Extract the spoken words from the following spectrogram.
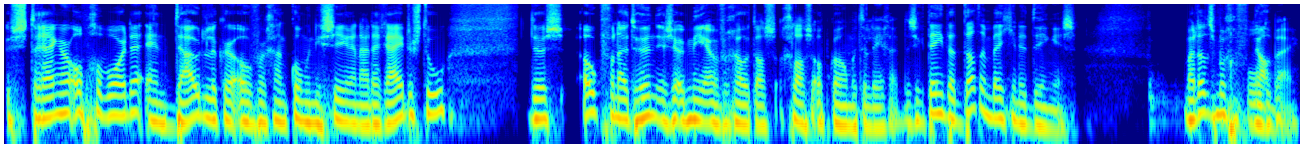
strenger op geworden. En duidelijker over gaan communiceren naar de rijders toe. Dus ook vanuit hun is er meer een vergrootglas glas op komen te liggen. Dus ik denk dat dat een beetje het ding is. Maar dat is mijn gevoel Ja. erbij.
